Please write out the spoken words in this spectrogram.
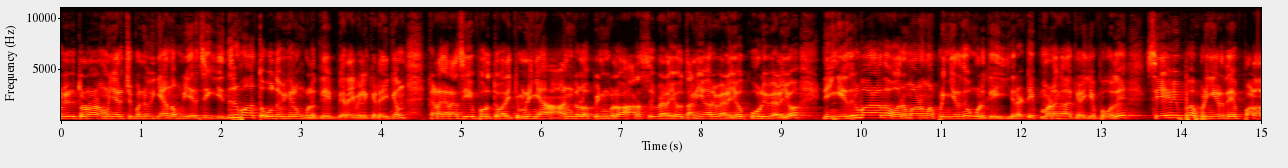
தொழில் தொடரான முயற்சி பண்ணுவீங்க. அந்த முயற்சி எதிர்பார்த்த உதவிகள் உங்களுக்கு விரைவில் கிடைக்கும். கடகராசியை பொறுத்த வரைக்கும் நீங்கள் ஆண்களோ பெண்களோ அரசு வேலையோ தனியார் வேலையோ கூலி வேலையோ நீங்கள் எதிர்பாராத வருமானம் அப்படிங்கிறது உங்களுக்கு இரட்டிப்பு மடங்காக கிடைக்க போகுது. சேமிப்பு அப்படிங்கிறது பல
